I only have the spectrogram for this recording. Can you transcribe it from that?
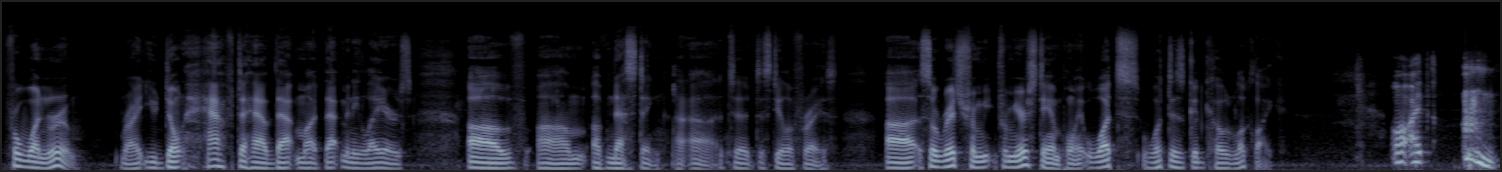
for one room, right? You don't have to have that much, that many layers of, um, of nesting, uh, uh, to, to steal a phrase. Uh, so, Rich, from from your standpoint, what's what does good code look like? Well, I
